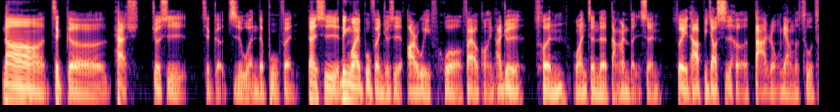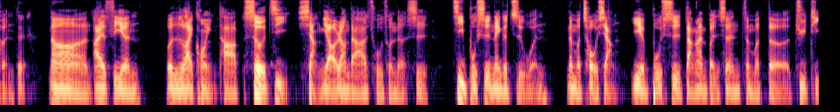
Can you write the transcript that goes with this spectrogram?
那这个 hash 就是这个指纹的部分，但是另外一部分就是 Arweave 或 Filecoin，它就是存完整的档案本身，所以它比较适合大容量的储存。对，那 ISCN 或者 Litecoin 它设计想要让大家储存的是。既不是那个指纹那么抽象，也不是档案本身这么的具体，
